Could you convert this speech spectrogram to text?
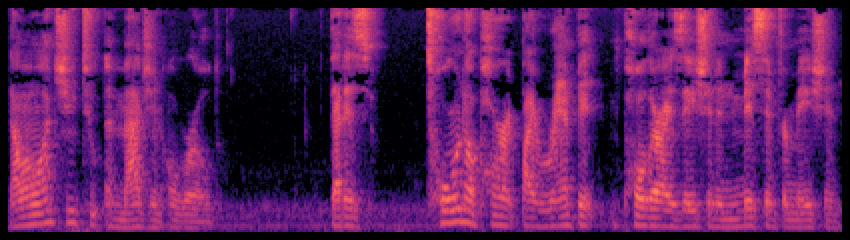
Now I want you to imagine a world that is torn apart by rampant polarization and misinformation.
